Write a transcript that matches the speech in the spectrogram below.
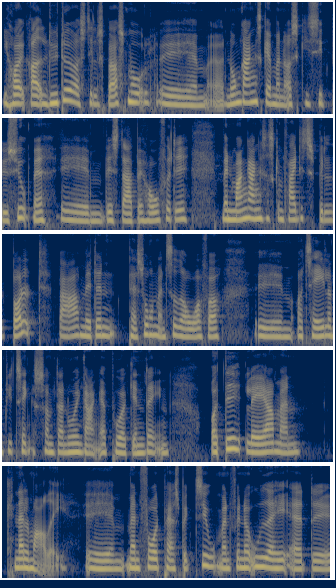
i høj grad lytte og stille spørgsmål. Øh, og nogle gange skal man også give sit besøg med, øh, hvis der er behov for det. Men mange gange så skal man faktisk spille bold bare med den person, man sidder overfor, øh, og tale om de ting, som der nu engang er på agendaen. Og det lærer man knald meget af. Øh, man får et perspektiv, man finder ud af, at øh,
